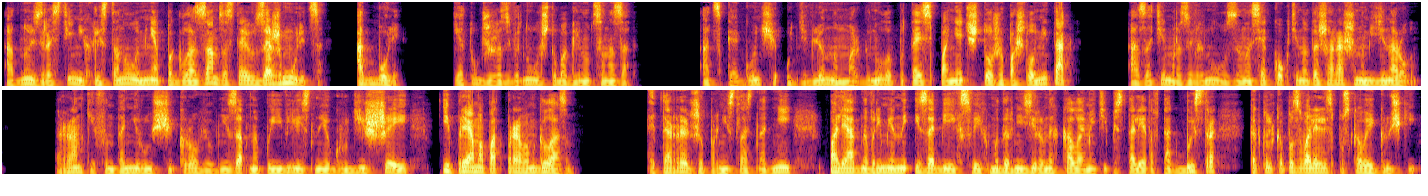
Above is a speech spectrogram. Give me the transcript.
Одно из растений хлестануло меня по глазам, заставив зажмуриться от боли. Я тут же развернулась, чтобы оглянуться назад. Адская гончая удивленно моргнула, пытаясь понять, что же пошло не так, а затем развернулась, занося когти над ошарашенным единорогом. Ранки, фонтанирующие кровью, внезапно появились на ее груди, шее и прямо под правым глазом. Эта Реджа пронеслась над ней, поля одновременно из обеих своих модернизированных каламити пистолетов так быстро, как только позволяли спусковые крючки.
